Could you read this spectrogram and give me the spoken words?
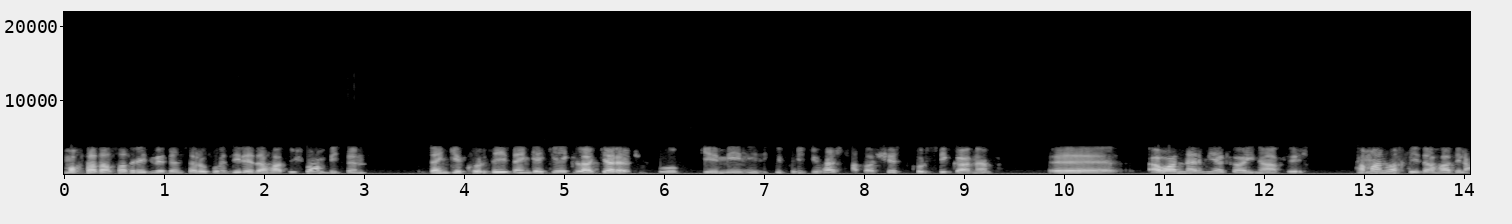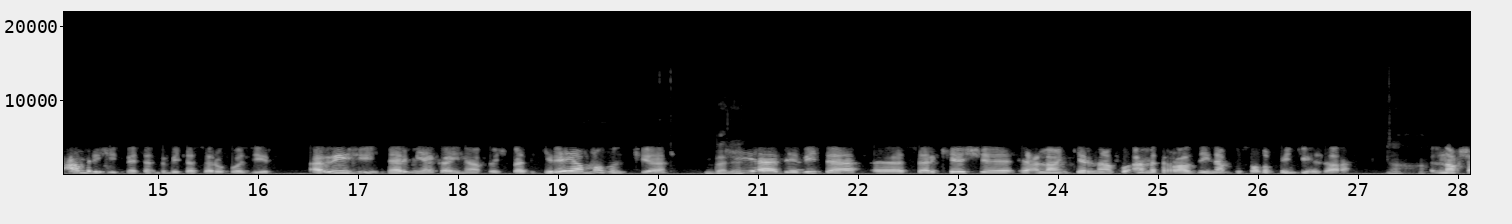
مختدا صدر دویدن سروک وزیر دهاتی شوان بیتن دنگه کردی دنگی که اکلا چون گمین گیمی نیزی که پیجی هشت حتا شست کرسی کانم اوان نرمی اکایی نافش همان وقتی دهاتی العمری جید بیتن ببیتن سروک وزیر اویجی نرمی اکایی نافش بس گریه هم مغنز بله هي دویتا سرکش اعلان کرنا که امت راضی نب دو صد و پنجی هزاره نقش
